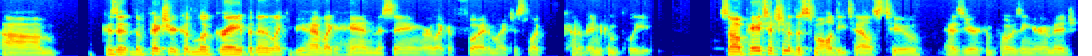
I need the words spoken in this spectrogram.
because um, the picture could look great, but then like if you have like a hand missing or like a foot, it might just look kind of incomplete. So pay attention to the small details too as you're composing your image.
